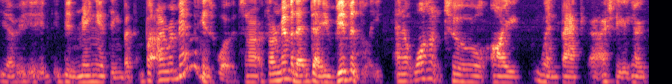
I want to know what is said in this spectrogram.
you know, it, it, didn't mean anything. But but I remember his words, and I, I, remember that day vividly. And it wasn't till I went back, uh, actually, you know,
